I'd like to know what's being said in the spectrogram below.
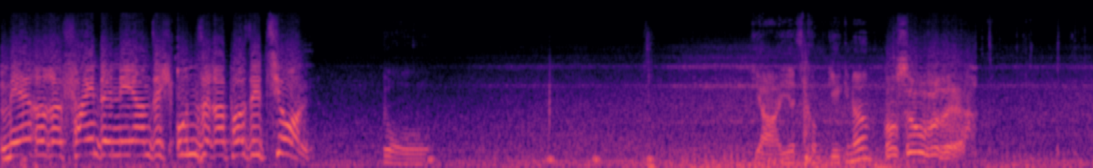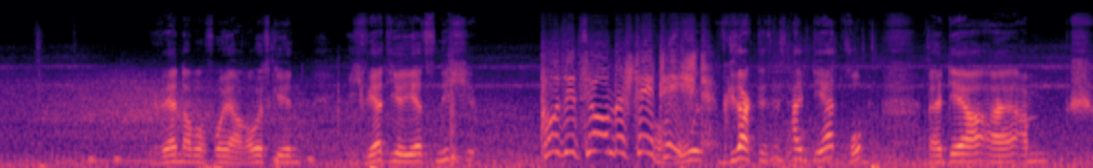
Mehrere Feinde nähern sich unserer Position. So. Ja, jetzt kommt Gegner. What's over there? Wir werden aber vorher rausgehen. Ich werde hier jetzt nicht. Position Obwohl, bestätigt. wie gesagt, es ist halt der Trupp, äh, der äh, am sch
